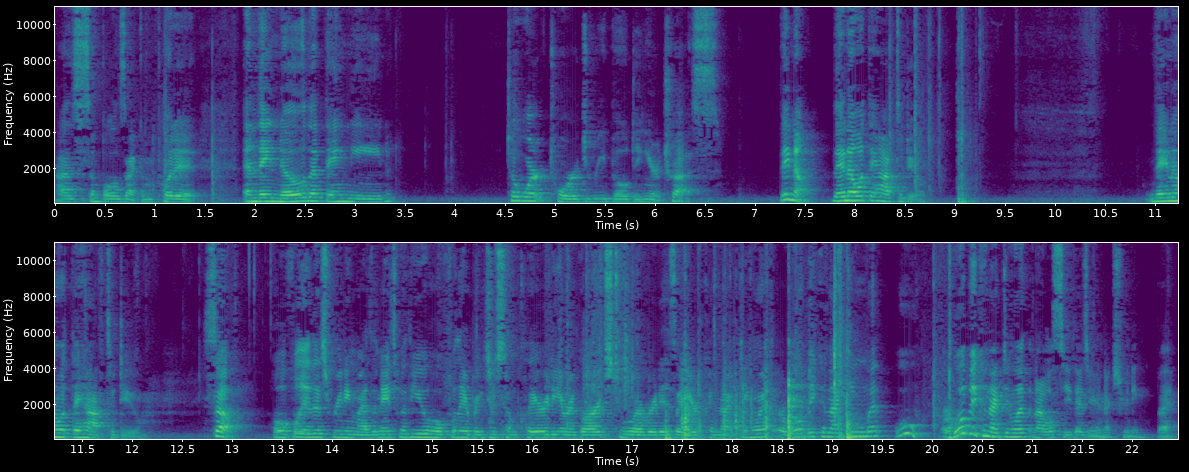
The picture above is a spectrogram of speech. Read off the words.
As simple as I can put it. And they know that they need to work towards rebuilding your trust. They know. They know what they have to do. They know what they have to do. So, hopefully this reading resonates with you. Hopefully it brings you some clarity in regards to whoever it is that you're connecting with or will be connecting with. Ooh, or will be connecting with. And I will see you guys in your next reading. Bye.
